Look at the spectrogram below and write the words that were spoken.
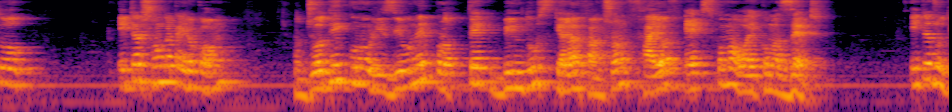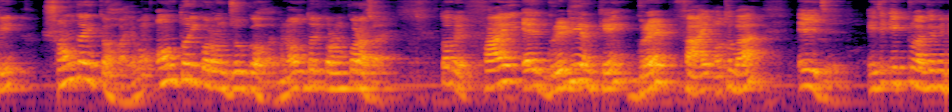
তো, এটার সংজ্ঞাটা এরকম যদি কোনো রিজিওনে প্রত্যেক বিন্দুর scalar function phi of x comma y comma z এটা যদি সংজ্ঞায়িত হয় এবং অন্তরীকরণ যোগ্য হয় মানে অন্তরীকরণ করা যায়, তবে ফাই এর গ্রেডিয়েন্টকে গ্রেড ফাই অথবা এই যে এই যে একটু আগে আমি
